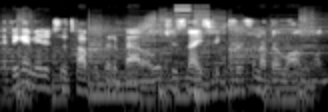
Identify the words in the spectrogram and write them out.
I think I made it to the top without a bit of battle, which is nice because it's another long one.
